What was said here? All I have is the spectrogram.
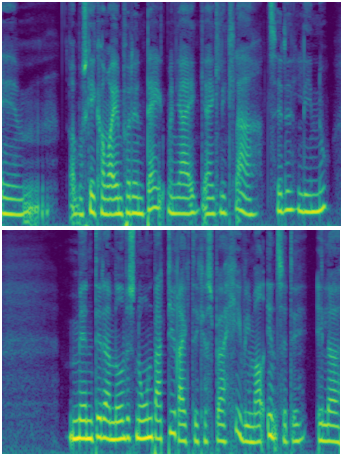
Øhm, og måske kommer jeg ind på det en dag, men jeg er, ikke, jeg er ikke lige klar til det lige nu. Men det der med, hvis nogen bare direkte kan spørge helt vildt meget ind til det, eller,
